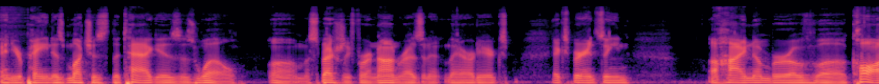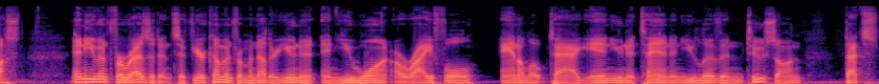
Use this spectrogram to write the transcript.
and you're paying as much as the tag is as well um, especially for a non-resident. They already ex- experiencing a high number of uh, cost. And even for residents if you're coming from another unit and you want a rifle antelope tag in unit 10 and you live in tucson that's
